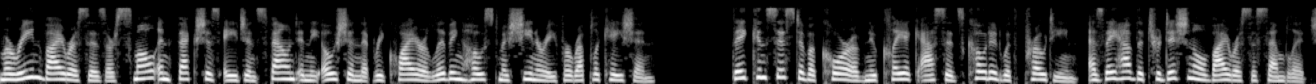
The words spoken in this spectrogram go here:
Marine viruses are small infectious agents found in the ocean that require living host machinery for replication. They consist of a core of nucleic acids coated with protein, as they have the traditional virus assemblage.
